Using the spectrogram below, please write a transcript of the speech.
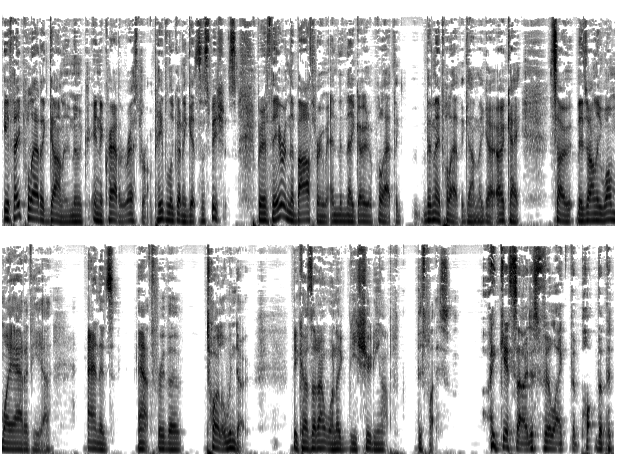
If they pull out a gun in a, in a crowded restaurant, people are going to get suspicious. But if they're in the bathroom and then they go to pull out the, then they pull out the gun, they go, okay, so there's only one way out of here and it's out through the toilet window because I don't want to be shooting up this place. I guess so. I just feel like the po- the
